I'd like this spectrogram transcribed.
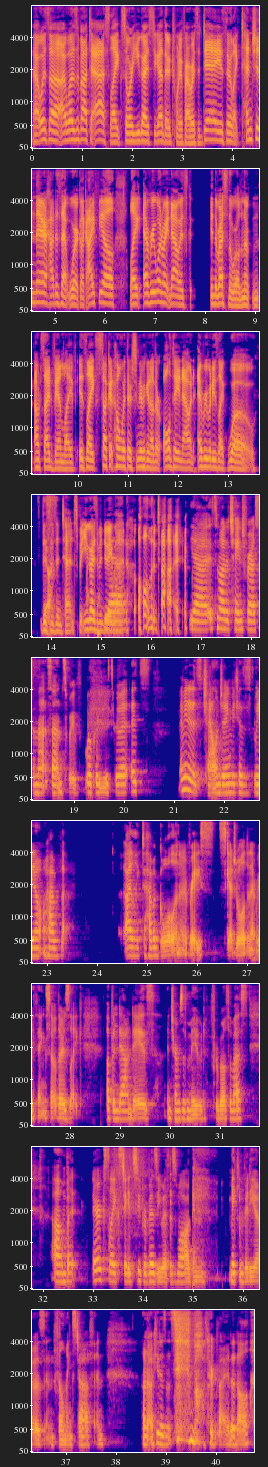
That was uh, I was about to ask like so are you guys together 24 hours a day? Is there like tension there? How does that work? Like I feel like everyone right now is in the rest of the world in the outside van life is like stuck at home with their significant other all day now and everybody's like, "Whoa, this yeah. is intense." But you guys have been doing yeah. that all the time. Yeah, it's not a change for us in that sense. We've we're pretty used to it. It's I mean, it is challenging because we don't have that I like to have a goal and a race scheduled and everything. So there's like up and down days in terms of mood for both of us. Um, but Eric's like stayed super busy with his vlog and making videos and filming stuff. And I don't know, he doesn't seem bothered by it at all.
